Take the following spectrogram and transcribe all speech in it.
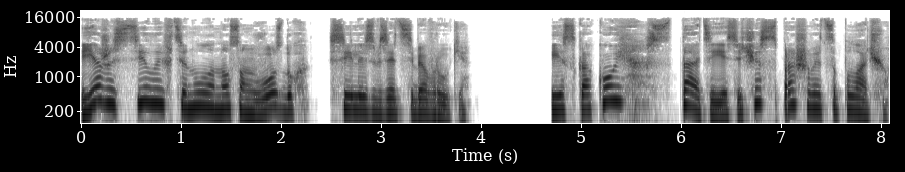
Я же с силой втянула носом в воздух, силясь взять себя в руки. И с какой стати я сейчас, спрашивается, плачу?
